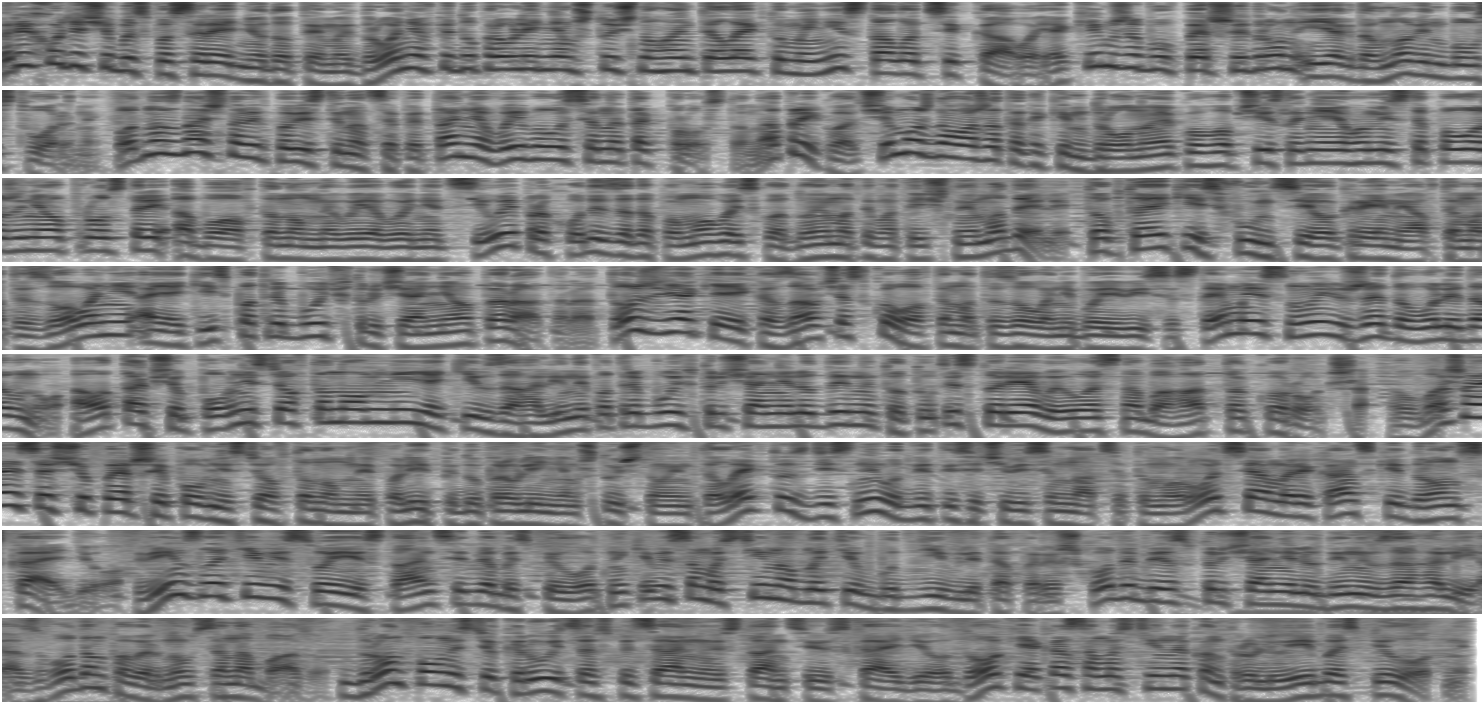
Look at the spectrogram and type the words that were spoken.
Переходячи безпосередньо до теми дронів під управлінням штучного інтелекту, мені стало цікаво, яким же був перший дрон і як давно він був створений. Однозначно відповісти на це питання виявилося не так просто. Наприклад, чи можна вважати таким дрону, якого обчислення його місцеположення у просторі або автономне виявлення цілей проходить за допомогою складної математичної моделі. Тобто якісь функції окремі автоматизовані, а якісь потребують втручання оператора. Тож, як я і казав, частково автоматизовані бойові системи існують вже доволі давно. А от так, що повністю автономні, які взагалі не потребують втручання людини, то тут історія виявилась набагато коротша. Вважається, що перший повністю автономний політ під управлінням штучного інтелекту здійснив у 2018 році американський дрон Skydio. Він злетів із своєї станції для безпілотників і самостійно облетів будівлі та перешкоди без втручання людини взагалі, а згодом повернувся на базу. Дрон повністю керується спеціальною станцією Skydio Dock, яка самостійно контролює безпілотник.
